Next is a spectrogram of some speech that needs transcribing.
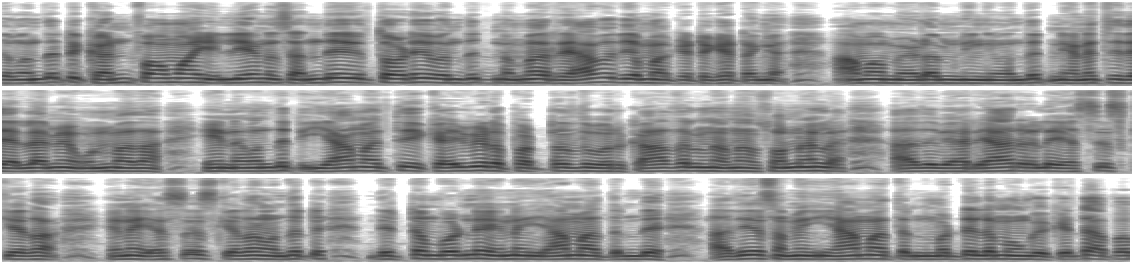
இதை வந்துட்டு கன்ஃபார்மாக இல்லையான சந்தேகத்தோடே வந்துட்டு நம்ம ரேவதி அம்மா கிட்ட கேட்டேங்க. ஆமாம் மேடம் நீங்கள் வந்துட்டு நினச்சது எல்லாமே உண்மை தான் என்னை வந்துட்டு ஏமாற்றி கைவிடப்பட்டது ஒரு காதல்னு நான் சொன்னேன்ல அது வேறு யாரும் இல்லை. எஸ்எஸ்கே தான். ஏன்னா எஸ்எஸ்கே தான் வந்துட்டு திட்டம் போட்டு என்னை ஏமாத்துனது. அதே சமயம் ஏமாத்துறது மட்டும் இல்லாமல் உங்ககிட்ட அப்போ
